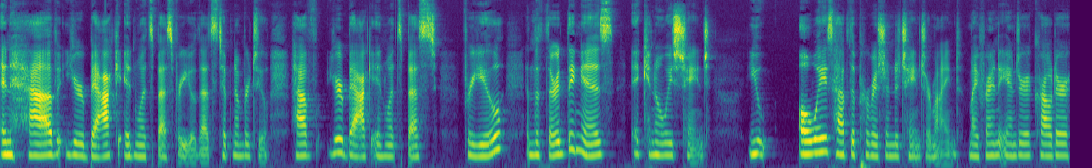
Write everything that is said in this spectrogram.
and have your back in what's best for you. That's tip number 2. Have your back in what's best for you. And the third thing is it can always change. You always have the permission to change your mind. My friend Andrea Crowder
